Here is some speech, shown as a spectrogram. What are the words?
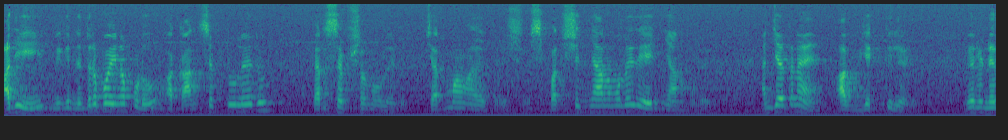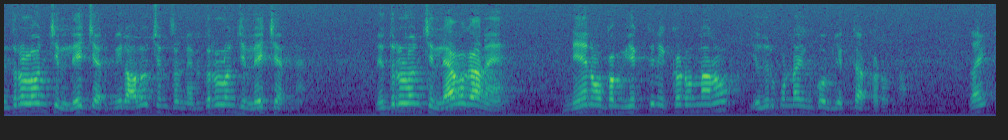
అది మీకు నిద్రపోయినప్పుడు ఆ కాన్సెప్టు లేదు పెర్సెప్షను లేదు. చర్మ స్పర్శ జ్ఞానము లేదు ఏ జ్ఞానము లేదు. అంచేతనే ఆ వ్యక్తి లేడు. మీరు నిద్రలోంచి లేచారు మీరు ఆలోచించండి నిద్రలోంచి లేచారు నేను. నిద్రలోంచి లేవగానే నేను ఒక వ్యక్తిని ఇక్కడ ఉన్నాను ఎదురుకుండా ఇంకో వ్యక్తి అక్కడ ఉన్నాను రైట్?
